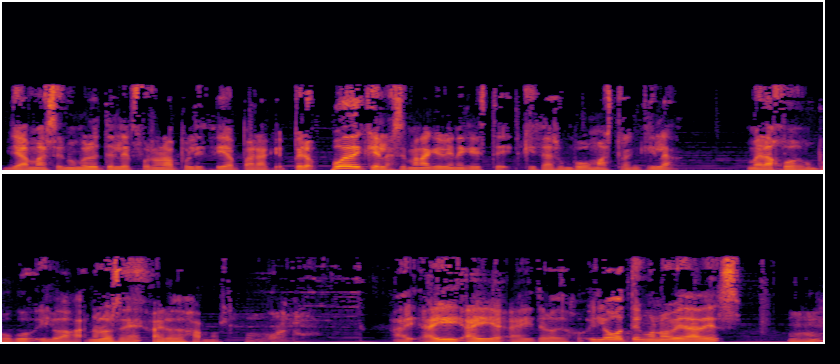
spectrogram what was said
llama ese número de teléfono a la policía para que, pero puede que la semana que viene que esté quizás un poco más tranquila, me la juegue un poco y lo haga. No lo sé, ¿eh? ahí lo dejamos. Bueno. Ahí, ahí, ahí, ahí te lo dejo. Y luego tengo novedades Ujú.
